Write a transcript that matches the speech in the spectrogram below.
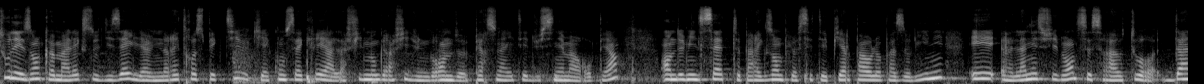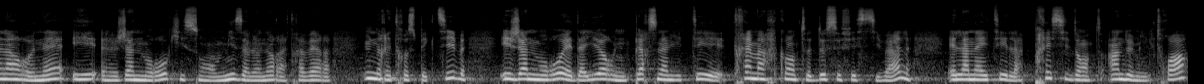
tous les ans, comme Alex le disait, il y a une rétrospective qui est consacrée à la filmographie d'une grande personnalité du cinéma européen. En 2007, par exemple, c'était Pier Paolo Pasolini. Et euh, l'année suivante, ce sera au tour d'Alain Renet et euh, Jeanne Moreau qui sont mises à l'honneur à travers une rétrospective. Et Jeanne Moreau est d'ailleurs une personnalité très marquante de ce festival. Elle en a été la présidente en 2003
